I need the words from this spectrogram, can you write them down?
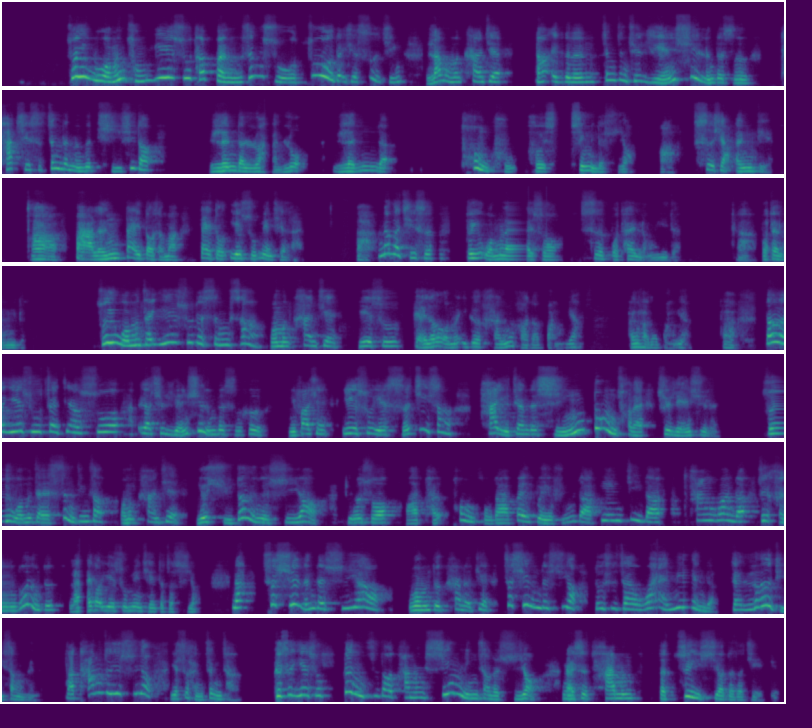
所以，我们从耶稣他本身所做的一些事情，让我们看见，当一个人真正去联系人的时候，他其实真的能够体恤到。人的软弱，人的痛苦和心灵的需要啊，赐下恩典啊，把人带到什么？带到耶稣面前来啊，那个其实对于我们来说是不太容易的啊，不太容易的。所以我们在耶稣的身上，我们看见耶稣给了我们一个很好的榜样，很好的榜样。啊，当然，耶稣在这样说要去联系人的时候，你发现耶稣也实际上他有这样的行动出来去联系人，所以我们在圣经上我们看见有许多人的需要，比如说啊疼痛苦的、被鬼附的、边际的、瘫痪的，所以很多人都来到耶稣面前得到需要。那这些人的需要。我们都看得见，这些人的需要都是在外面的，在肉体上面的那，他们这些需要也是很正常。可是耶稣更知道他们心灵上的需要，乃是他们的最需要得到解决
